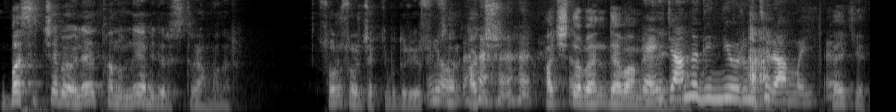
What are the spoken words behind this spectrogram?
basitçe böyle tanımlayabiliriz travmaları. Soru soracak gibi duruyorsun. Yok. Sen aç, aç da ben devam edeyim. Heyecanla dinliyorum travmayı. Peki.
